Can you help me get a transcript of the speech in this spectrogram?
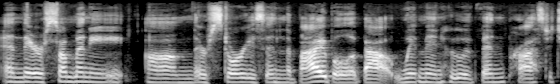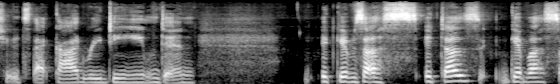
And there are so many, um, there are stories in the Bible about women who have been prostitutes that God redeemed and it gives us it does give us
